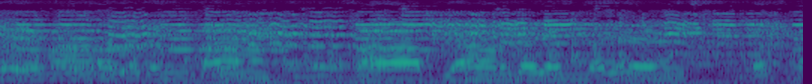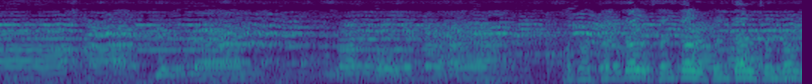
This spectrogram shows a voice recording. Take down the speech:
देवायजन्ता साभ्यार्जयस्तये तस्माद्यजा सर्वहुतः टङ्कल् टङ्कल् टङ्कल् टङ्कल्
